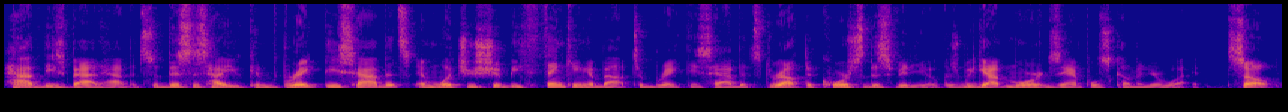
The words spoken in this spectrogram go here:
have these bad habits. So this is how you can break these habits and what you should be thinking about to break these habits throughout throughout the course of this video because we got more examples coming your way. So,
